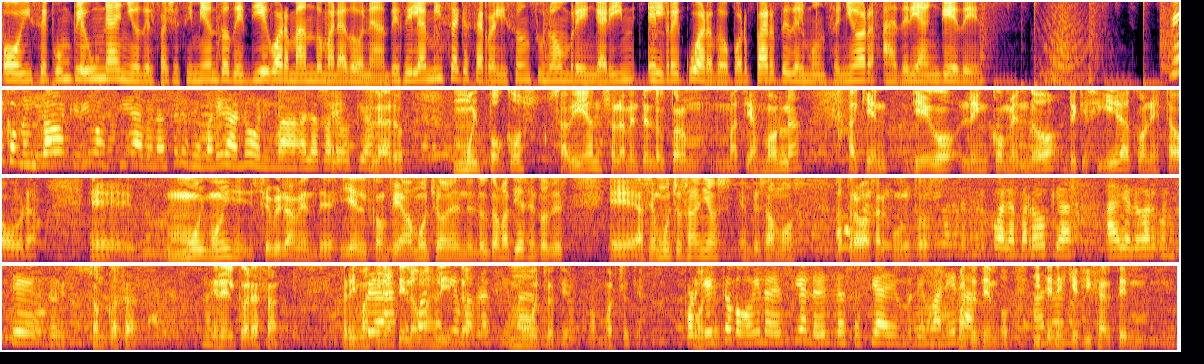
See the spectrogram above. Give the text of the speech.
Hoy se cumple un año del fallecimiento de Diego Armando Maradona. Desde la misa que se realizó en su nombre en Garín, el recuerdo por parte del monseñor Adrián Guedes. Bien comentaba que Diego hacía donaciones de manera anónima a la parroquia. Sí, claro, muy pocos sabían, solamente el doctor Matías Morla, a quien Diego le encomendó de que siguiera con esta obra. Eh, muy, muy severamente. Y él confiaba mucho en el doctor Matías, entonces eh, hace muchos años empezamos a trabajar juntos. se acercó a la parroquia a dialogar con usted? Eh, son cosas en el corazón. Pero imagínate lo más lindo. Mucho tiempo, mucho tiempo. Porque esto, como bien lo decía, lo, lo hacía de, de manera... Mucho tiempo. Y tenés que fijarte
